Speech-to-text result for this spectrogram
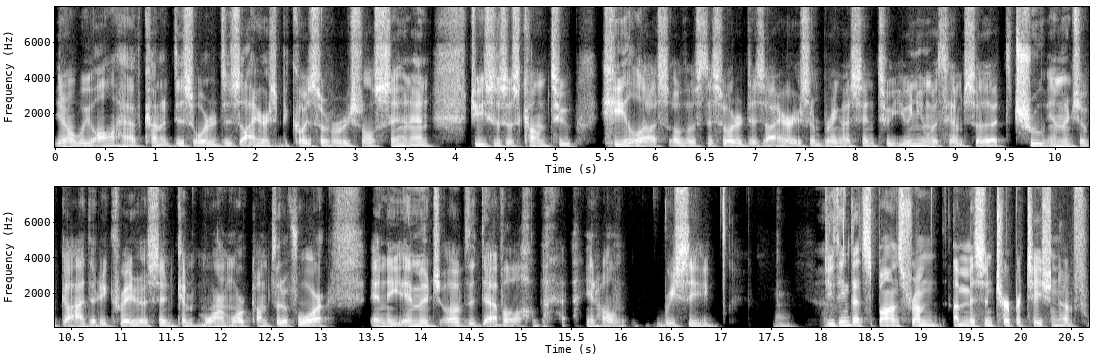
You know, we all have kind of disordered desires because of original sin. And Jesus has come to heal us of those disordered desires and bring us into union with Him so that the true image of God that He created us in can more and more come to the fore and the image of the devil, you know, recede. Hmm. Do you think that spawns from a misinterpretation of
